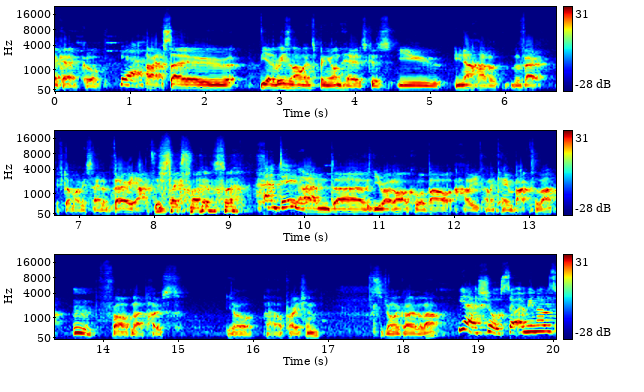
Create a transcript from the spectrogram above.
okay, cool. Yeah. All right, so yeah, the reason I wanted to bring you on here is because you you now have a, a very, if you don't mind me saying, a very active sex life, I do. and uh, you wrote an article about how you kind of came back to that from like post your uh, operation. So do you want to go over that? Yeah, sure. So, I mean, I was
